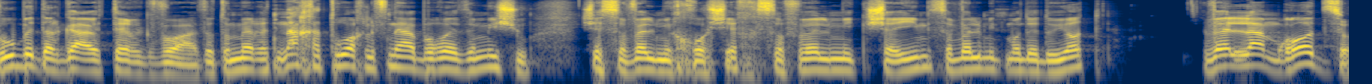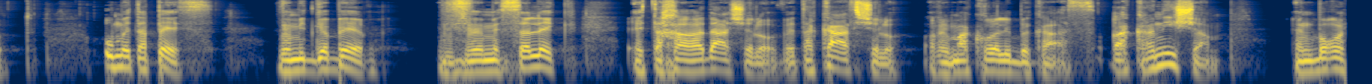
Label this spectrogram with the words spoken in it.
והוא בדרגה יותר גבוהה, זאת אומרת נחת רוח לפני הבורא זה מישהו שסובל מחושך, סובל מקשיים, סובל מהתמודדויות, ולמרות זאת הוא מטפס ומתגבר ומסלק את החרדה שלו ואת הכעס שלו, הרי מה קורה לי בכעס? רק אני שם, אין בורא.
